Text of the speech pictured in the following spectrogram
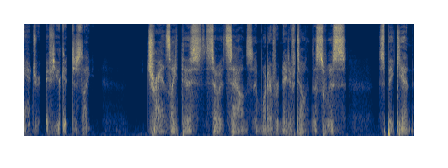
Andrew, if you could just like translate this so it sounds in whatever native tongue the Swiss speak in.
